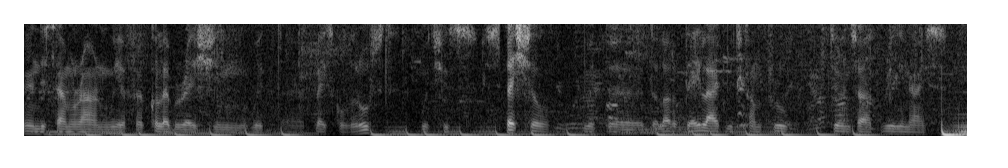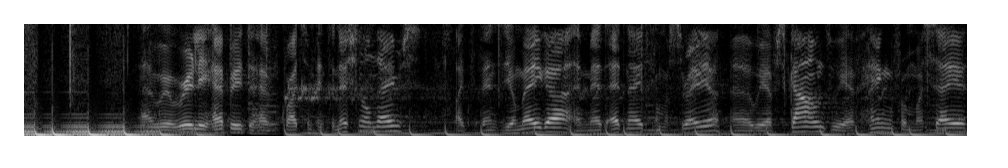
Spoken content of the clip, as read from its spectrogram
And this time around we have a collaboration with a place called Roest, which is special with the, the lot of daylight which come through. Turns out really nice. And we're really happy to have quite some international names like Vans the Omega and Matt Adnate from Australia. Uh, we have Skount, we have Heng from Marseille,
